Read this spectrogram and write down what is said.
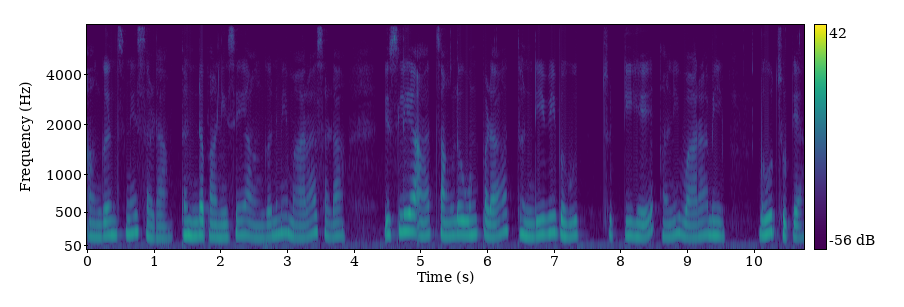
आंगन में सडा. थंड पाणी से आंगन में मारा सडा. इसलिए आज चांगलं ऊन पडा. थंडी भी बहुत सुट्टी है आणि वारा भी बहुत सुट्या.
